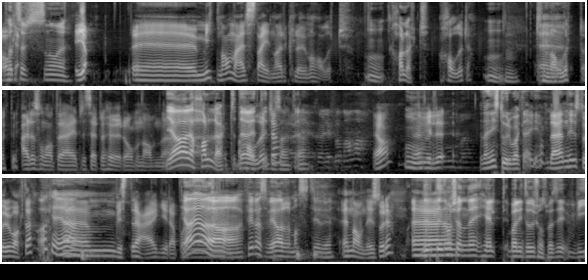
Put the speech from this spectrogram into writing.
Ok. Fødselsnummer. Eh, mitt navn er Steinar Klaumann Hallert. Mm. Hallert. Hallert, ja. Mm. Knallertaktig. Er det sånn at dere er interessert i å høre om navnet? Ja, det er Hallert. interessant. Ja. ja. Veldig flott navn, Ja. Ja, Mm. eh, vil dere, Det er en historie bak deg. Det er en historie bak deg. Okay, ja. um, hvis dere er gira på Ja, ja, ja. Fyres, vi har masse tid. en navnehistorie. Du, det du må Eh, skjønne helt, bare introduksjonsmessig Vi,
